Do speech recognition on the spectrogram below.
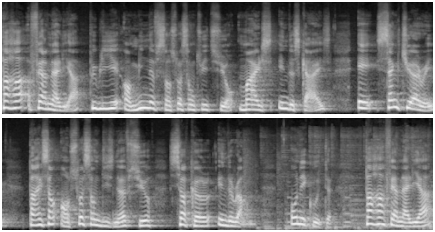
Paraphernalia, publié en 1968 sur Miles in the Skies, et Sanctuary, paraissant en 1979 sur Circle in the Round. On écoute Paraphernalia,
